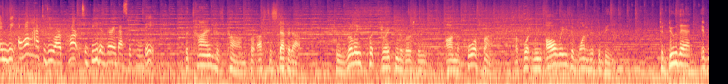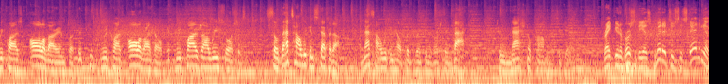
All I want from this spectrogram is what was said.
And we all have to do our part to be the very best we can be. The time has come for us to step it up, to really put Drake University on the forefront of what we always have wanted it to be. To do that, it requires all of our input. It requires all of our help. It requires our resources. So that's how we can step it up. And that's how we can help put Drake University back to national prominence again. Drake University is committed to sustaining a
